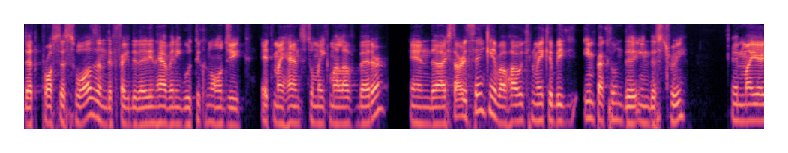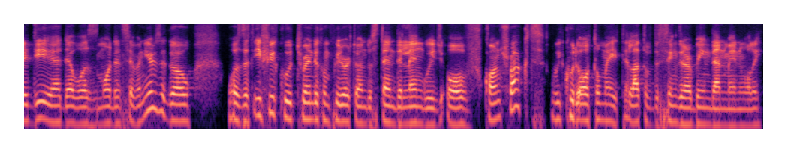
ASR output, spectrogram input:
that process was and the fact that I didn't have any good technology at my hands to make my life better. And uh, I started thinking about how we can make a big impact on the industry and my idea that was more than seven years ago was that if we could train the computer to understand the language of contracts, we could automate a lot of the things that are being done manually.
